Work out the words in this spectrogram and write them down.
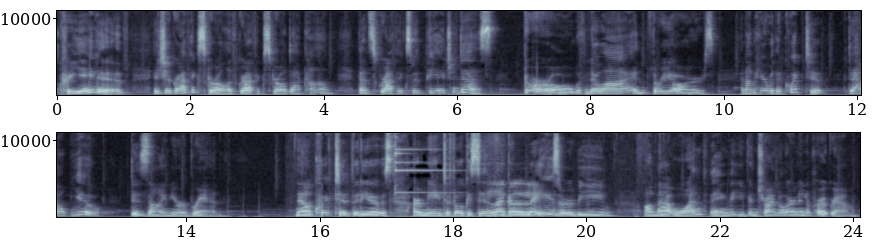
creative! It's your graphics grrrl of graphicsgrrrl.com. That's graphics with PH and S, girl with no I and three R's. And I'm here with a quick tip to help you design your brand. Now, quick tip videos are made to focus in like a laser beam on that one thing that you've been trying to learn in a program.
